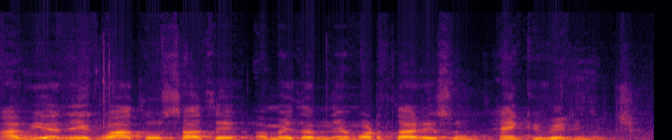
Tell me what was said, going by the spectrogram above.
આવી અનેક વાતો સાથે અમે તમને મળતા રહીશું. થેન્ક યુ વેરી મચ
